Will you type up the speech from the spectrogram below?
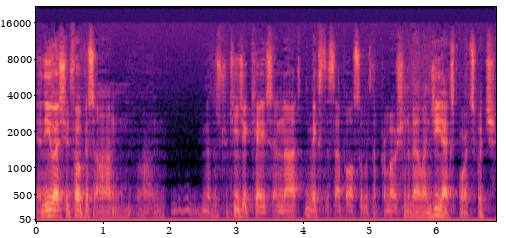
and the U.S. should focus on, on you know, the strategic case and not mix this up also with the promotion of LNG exports, which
